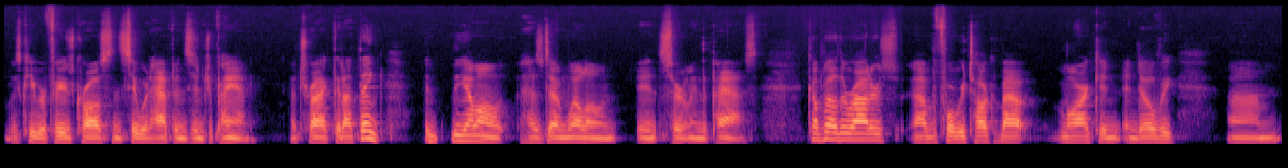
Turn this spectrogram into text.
let's keep our fingers crossed and see what happens in Japan, a track that I think the Yamaha has done well on, in, certainly in the past. A couple other riders uh, before we talk about Marc and, and Dovi. Um,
